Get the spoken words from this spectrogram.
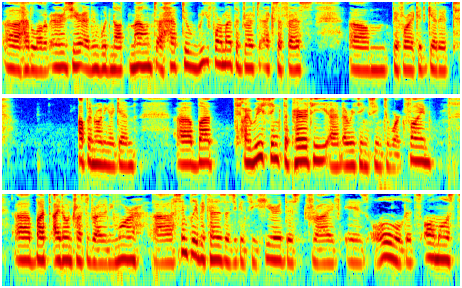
Uh, had a lot of errors here and it would not mount. I had to reformat the drive to XFS um, before I could get it up and running again. Uh, but I resynced the parity and everything seemed to work fine. Uh, but I don't trust the drive anymore, uh, simply because, as you can see here, this drive is old. It's almost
